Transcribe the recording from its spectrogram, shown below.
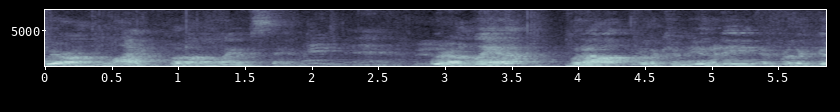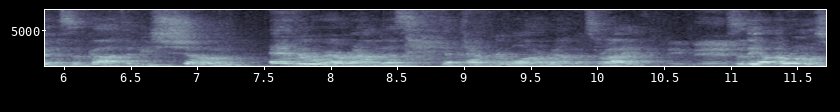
We are a light put on a lampstand. We are a lamp put out for the community and for the goodness of God to be shown everywhere around us, to everyone around us, right? Amen. So the upper room was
